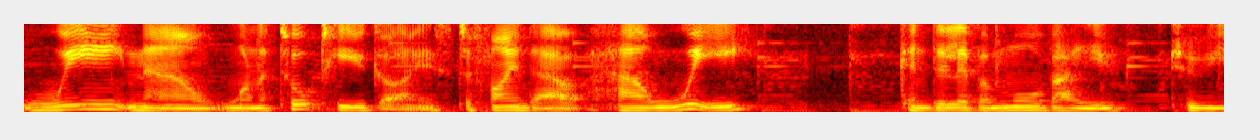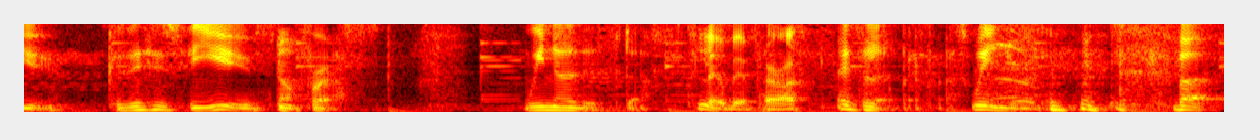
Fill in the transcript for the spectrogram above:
we now want to talk to you guys to find out how we can deliver more value to you. Because this is for you, it's not for us. We know this stuff. It's a little bit for us. It's a little bit for us. We enjoyed it. but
